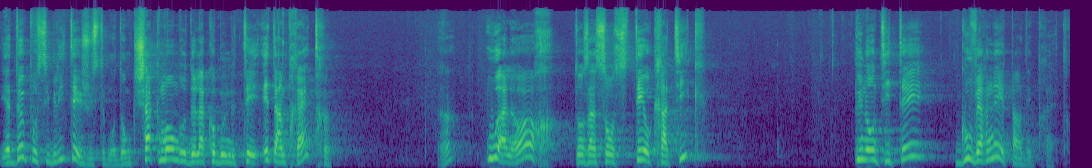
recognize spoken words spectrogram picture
Il y a deux possibilités justement. Donc chaque membre de la communauté est un prêtre, hein, ou alors, dans un sens théocratique, une entité gouvernée par des prêtres.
